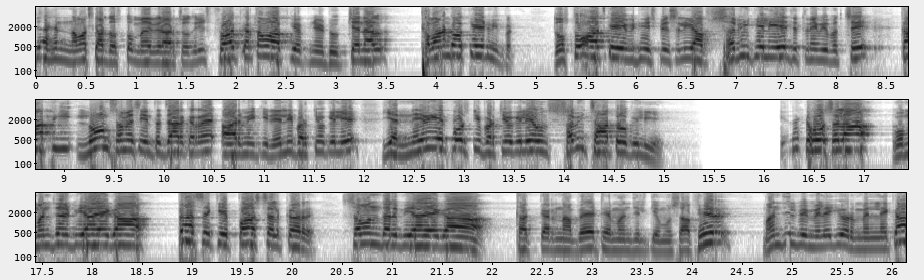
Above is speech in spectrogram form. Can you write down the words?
जय हिंद, नमस्कार दोस्तों, मैं विराट चौधरी। स्वागत करता हूँ आपके अपने यूट्यूब चैनल कमांडो अकेडमी पर। दोस्तों, आज का ये वीडियो स्पेशली आप सभी के लिए, जितने भी बच्चे काफ़ी लॉन्ग समय से इंतज़ार कर रहे हैं आर्मी की रैली भर्तियों के लिए या नेवी एयरफोर्स की भर्तियों के लिए, उन सभी छात्रों के लिए। हौसला, वो मंजर भी आएगा, पैसे के पास चलकर समंदर भी आएगा। थक कर ना बैठे मंजिल के मुसाफिर, मंजिल भी मिलेगी और मिलने का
